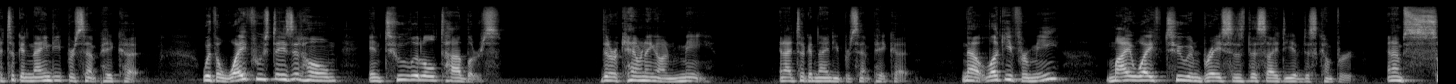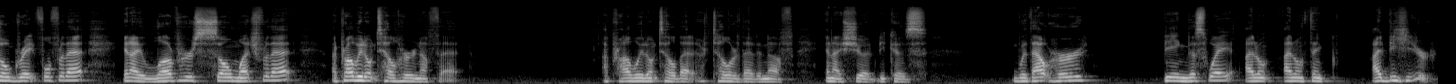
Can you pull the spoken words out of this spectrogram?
I took a 90% pay cut with a wife who stays at home and two little toddlers that are counting on me. And I took a 90% pay cut. Now, lucky for me, my wife too embraces this idea of discomfort. And I'm so grateful for that. And I love her so much for that. I probably don't tell her enough that. I probably don't tell that tell her that enough, and I should because without her being this way, I don't I don't think I'd be here.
